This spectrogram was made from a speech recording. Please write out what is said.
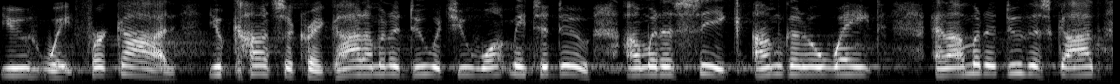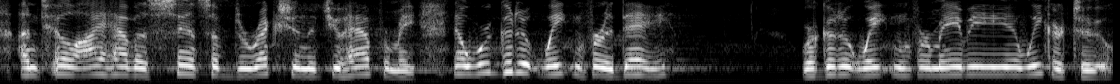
You wait for God. You consecrate. God, I'm going to do what you want me to do. I'm going to seek. I'm going to wait. And I'm going to do this, God, until I have a sense of direction that you have for me. Now, we're good at waiting for a day, we're good at waiting for maybe a week or two.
